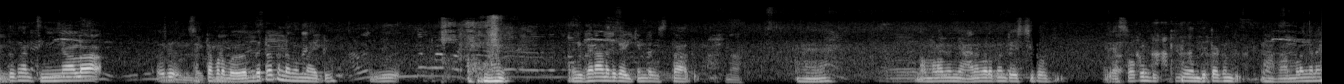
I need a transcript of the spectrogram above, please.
ഇതിങ്ങനെ തിന്നാനുള്ള ഒരു സെറ്റപ്പ് വേർതിട്ടൊക്കെ ഉണ്ട് നന്നായിട്ട്. ഇത് ഇവനാണ് ഇത് കഴിക്കേണ്ട ഉസ്താദ്. ഏഹ് ഞാനും ഞാൻ വെറുതെ ടേസ്റ്റ് ചെയ്ത് നോക്കി. രസമൊക്കെ ഉണ്ട്. വെന്തിട്ടൊക്കെ ഉണ്ട്. നമ്മളിങ്ങനെ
